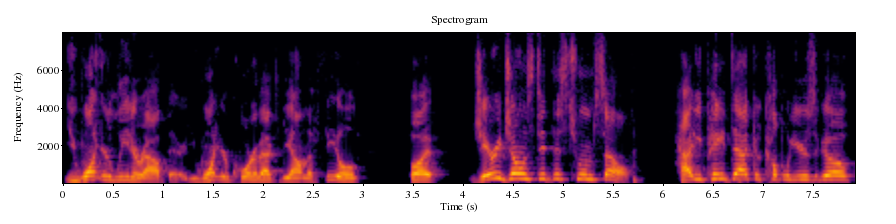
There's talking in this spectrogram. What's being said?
you want your leader out there. You want your quarterback to be out in the field. But Jerry Jones did this to himself. Had he paid Dak a couple years ago,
